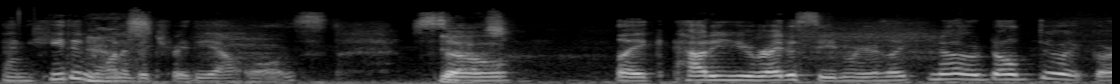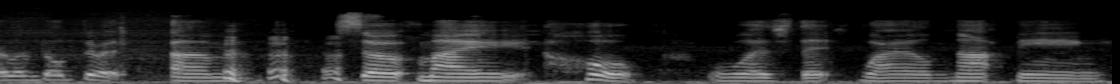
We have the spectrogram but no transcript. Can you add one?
and he didn't want to betray the outlaws. So, Yes. like, how do you write a scene where you're like, no, don't do it, Gorlim, don't do it. Um, so my hope was that while not being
